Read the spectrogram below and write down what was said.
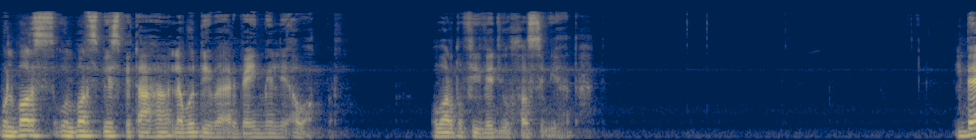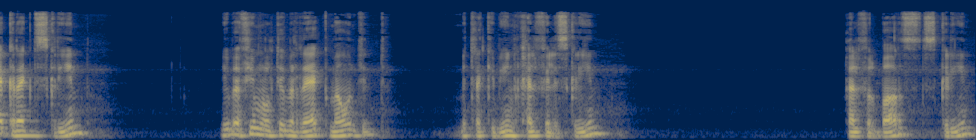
وال bars وال bar space بتاعها لابد يبقى 40 مللي أو أكبر. وبرضه في فيديو خاص بيها تحت. ال back raked screen بيبقى فيه multiple rake mounted متركبين خلف ال screen خلف ال bars screen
